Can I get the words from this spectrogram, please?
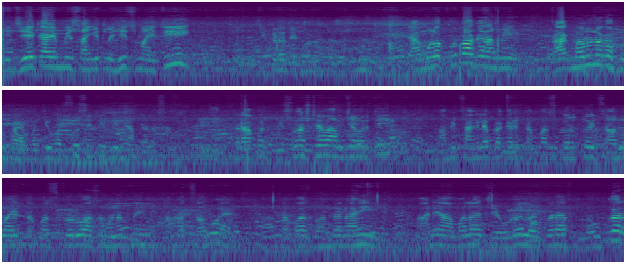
की जे काही मी सांगितलं हीच माहिती तिकडं देतो. त्यामुळं कृपा करा मी राग मानू नका कृपया पण जी वस्तुस्थिती ती मी आपल्याला सांगतो. तर आपण विश्वास ठेवा आमच्यावरती. आम्ही चांगल्या प्रकारे तपास करतोय चालू आहे तपास करू असं म्हणत नाही मी. तपास चालू आहे. तपास बंद नाही. आणि आम्हाला जेवढं लवकरात लवकर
